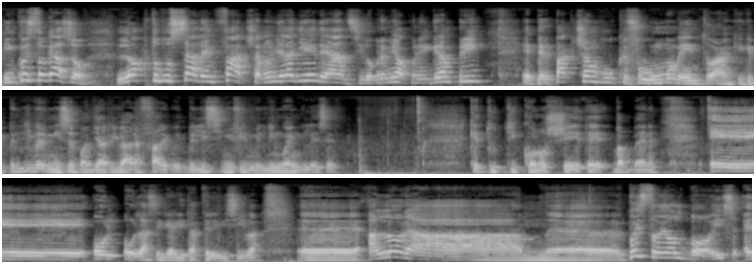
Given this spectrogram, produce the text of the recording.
In questo caso l'octopussata in faccia non gliela diede anzi lo premiò con il Grand Prix e per Park Chan-wook fu un momento anche che gli permise poi di arrivare a fare quei bellissimi film in lingua inglese che tutti conoscete, va bene, e, o, o la serialità televisiva. Eh, allora, mm, eh, questo è Old Boys e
